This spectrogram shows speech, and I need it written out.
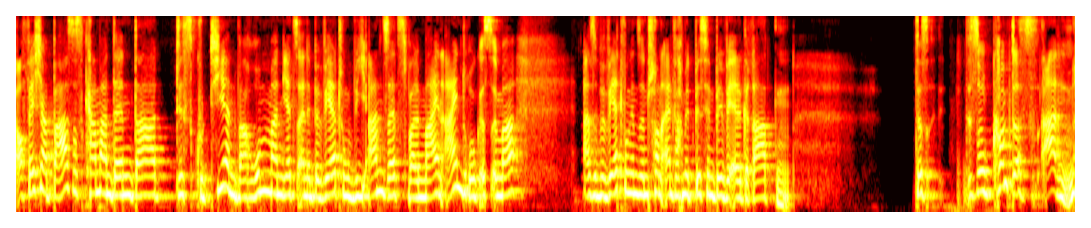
auf welcher Basis kann man denn da diskutieren, warum man jetzt eine Bewertung wie ansetzt? Weil mein Eindruck ist immer, also Bewertungen sind schon einfach mit bisschen BWL geraten. Das, so kommt das an.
